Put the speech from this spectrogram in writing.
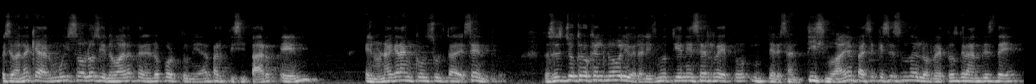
pues se van a quedar muy solos y no van a tener oportunidad de participar en, en una gran consulta de centro. Entonces yo creo que el nuevo liberalismo tiene ese reto interesantísimo. A mí me parece que ese es uno de los retos grandes de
